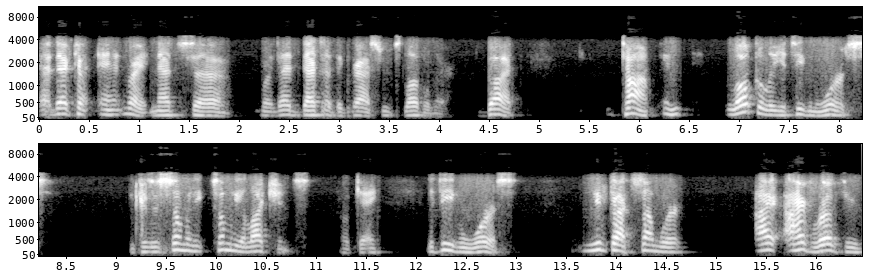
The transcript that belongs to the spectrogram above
That, that co- and right, and that's uh, well, that that's at the grassroots level there. But Tom, in, locally, it's even worse because there's so many so many elections. Okay, it's even worse. You've got somewhere. I I've read through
